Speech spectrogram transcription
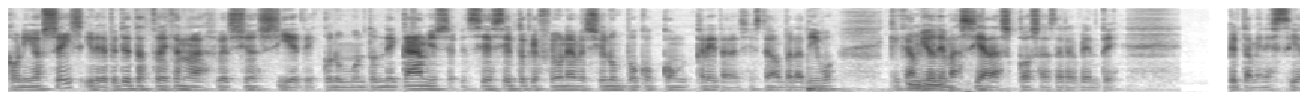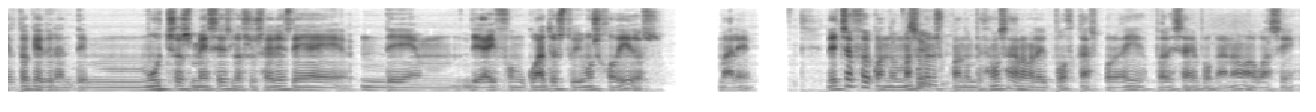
con iOS 6 y de repente te actualizan a la versión 7 con un montón de cambios. Sí es cierto que fue una versión un poco concreta del sistema operativo que cambió demasiadas cosas de repente. Pero también es cierto que durante muchos meses los usuarios de, de, de iPhone 4 estuvimos jodidos, ¿vale? De hecho fue cuando más Sí. o menos cuando empezamos a grabar el podcast por ahí, por esa época, ¿no? Algo así.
